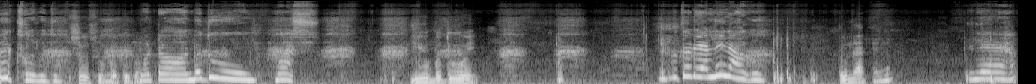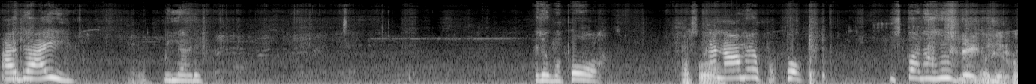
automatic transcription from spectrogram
મિક્સ હોય બધું શું શું બધું હોય? મટન બધું માંસ એવું બધું હોય એટલું તો ડેલી નાખું તું નાખે છે? એટલે આજે આવી બિલાડી આજે પપ્પો આપો. इसका नाम है पप्पो इसका नाम है ઓ દેખો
